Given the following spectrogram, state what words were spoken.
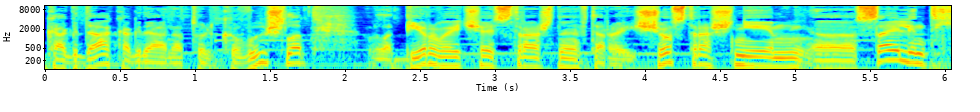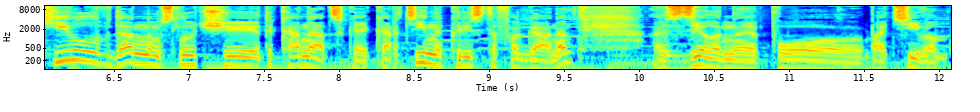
когда, когда она только вышла. Была первая часть страшная, вторая еще страшнее. Э, Silent Hill в данном случае это канадская картина Кристофа Гана, сделанная по мотивам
